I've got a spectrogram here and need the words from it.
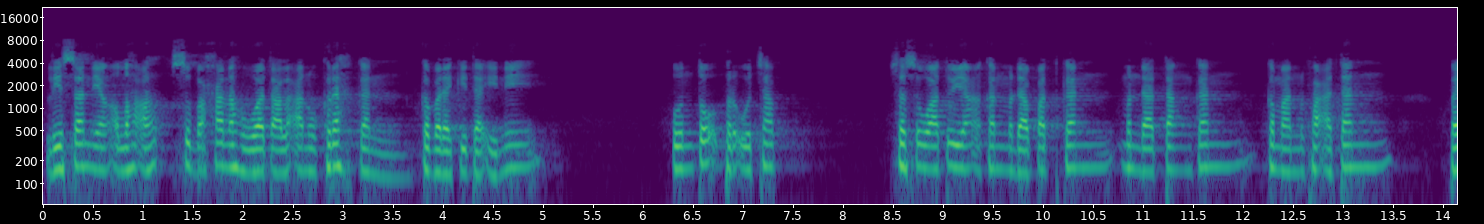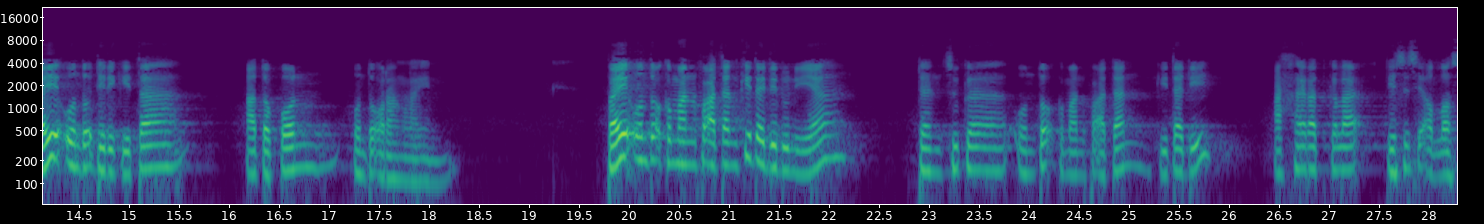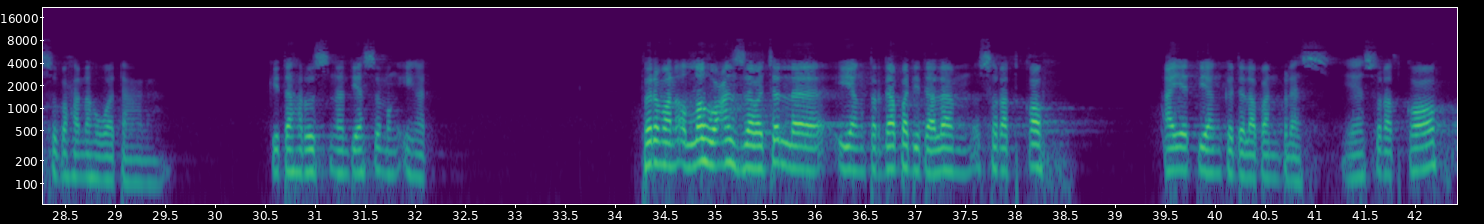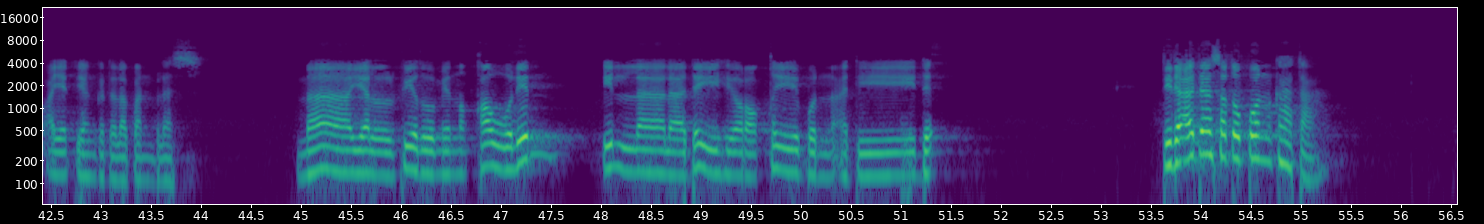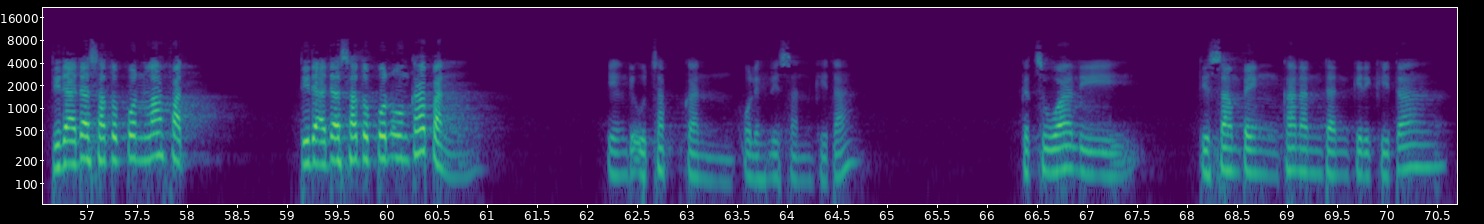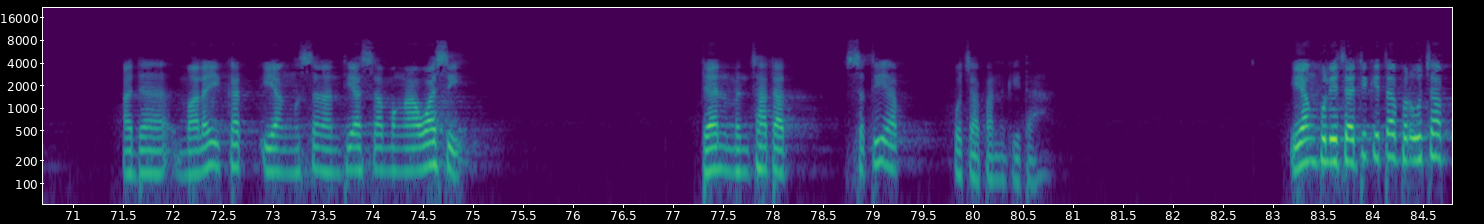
Lisan yang Allah subhanahu wa ta'ala anugerahkan kepada kita ini Untuk berucap sesuatu yang akan mendapatkan Mendatangkan kemanfaatan Baik untuk diri kita Ataupun untuk orang lain Baik untuk kemanfaatan kita di dunia dan juga untuk kemanfaatan kita di akhirat kelak di sisi Allah Subhanahu wa taala. Kita harus nantiasa mengingat. Firman Allah Azza wa Jalla yang terdapat di dalam surat Qaf ayat yang ke-18 ya surat Qaf ayat yang ke-18 Ma yalfidhu min qawlin illa ladaihi raqibun atid. Tidak ada satupun kata, tidak ada satupun lafat, tidak ada satupun ungkapan yang diucapkan oleh lisan kita kecuali di samping kanan dan kiri kita ada malaikat yang senantiasa mengawasi dan mencatat setiap ucapan kita. Yang boleh jadi kita berucap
